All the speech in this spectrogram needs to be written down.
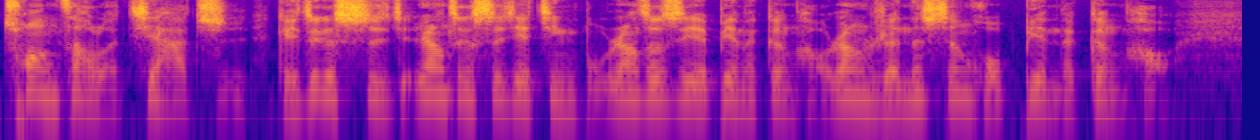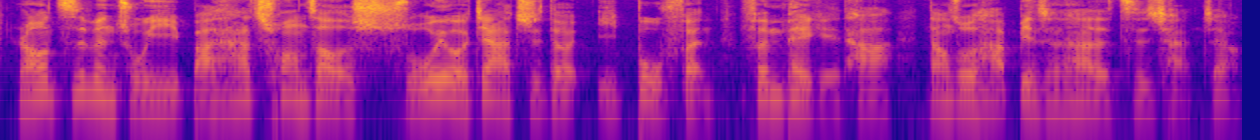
创造了价值，给这个世界，让这个世界进步，让这个世界变得更好，让人的生活变得更好。然后资本主义把他创造的所有价值的一部分分配给他，当做他变成他的资产。这样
